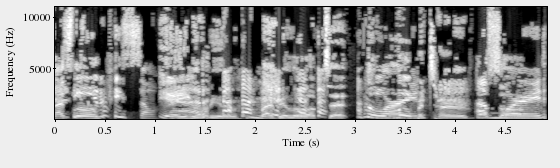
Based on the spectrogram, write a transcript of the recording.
Nice He's little. gonna be so Yeah, you gonna be. A little, you might be a little upset. A little, little perturbed. I'm That's all. worried.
